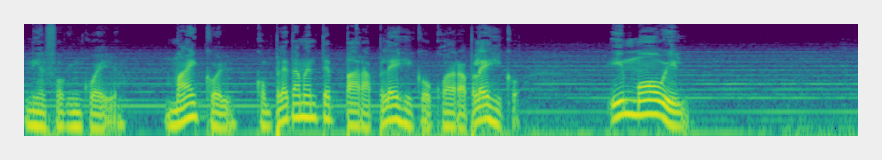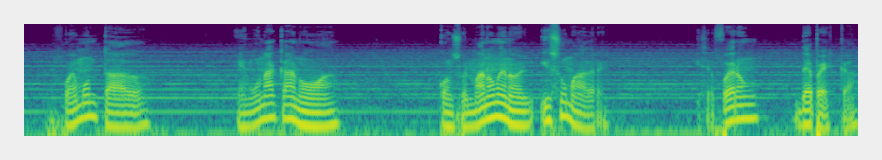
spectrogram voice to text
ni el fucking cuello. Michael, completamente parapléjico, cuadrapléjico, inmóvil, fue montado en una canoa con su hermano menor y su madre y se fueron de pesca.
